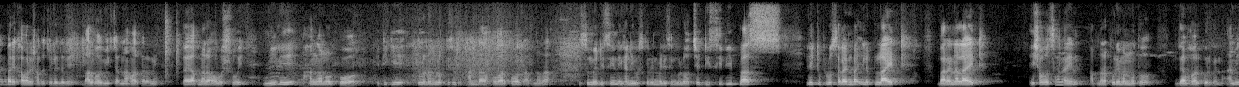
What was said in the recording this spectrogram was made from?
একবারে খাবারের সাথে চলে যাবে, ভালোভাবে মিক্সচার না হওয়ার কারণে। তাই আপনারা অবশ্যই মিলে ভাঙানোর পর এটিকে তুলনামূলক কিছুটা ঠান্ডা হওয়ার পর আপনারা কিছু মেডিসিন এখানে ইউজ করেন মেডিসিনগুলো হচ্ছে ডিসিপি প্লাস ইলেকট্রোপ্লো স্যালাইন বা ইলেকট্রোলাইট বারেনা লাইট এই সকল স্যালাইন আপনারা পরিমাণ মতো ব্যবহার করবেন। আমি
